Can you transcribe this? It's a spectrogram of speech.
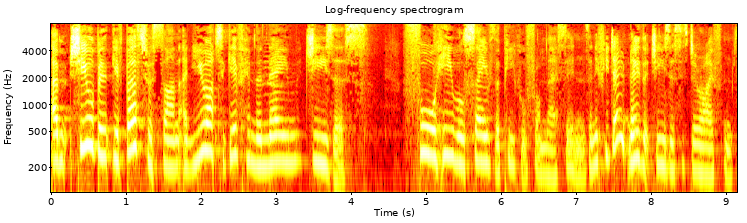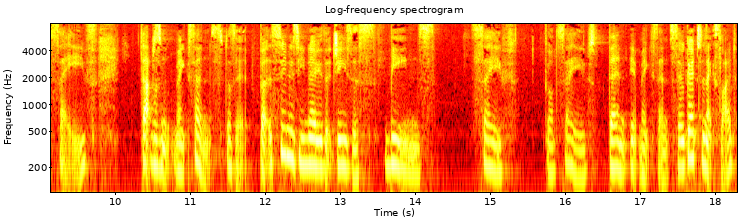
Um, she will be, give birth to a son, and you are to give him the name Jesus, for he will save the people from their sins. And if you don't know that Jesus is derived from save, that doesn't make sense, does it? But as soon as you know that Jesus means save God saves, then it makes sense. So go to the next slide.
